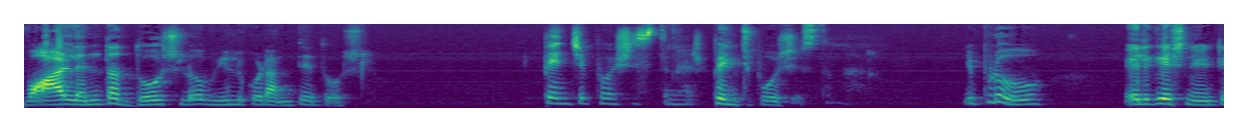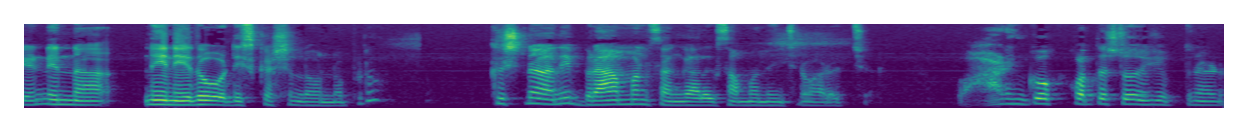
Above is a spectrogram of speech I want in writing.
వాళ్ళెంత దోషులో వీళ్ళు కూడా అంతే దోషులు. పెంచి పోషిస్తున్నారు. పెంచి పోషిస్తున్నారు. ఇప్పుడు ఎలిగేషన్ ఏంటి అంటే నిన్న నేనేదో డిస్కషన్లో ఉన్నప్పుడు కృష్ణ అని బ్రాహ్మణ సంఘాలకు సంబంధించిన వాడు వచ్చాడు. వాడు ఇంకొక కొత్త స్టోరీ చెప్తున్నాడు.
